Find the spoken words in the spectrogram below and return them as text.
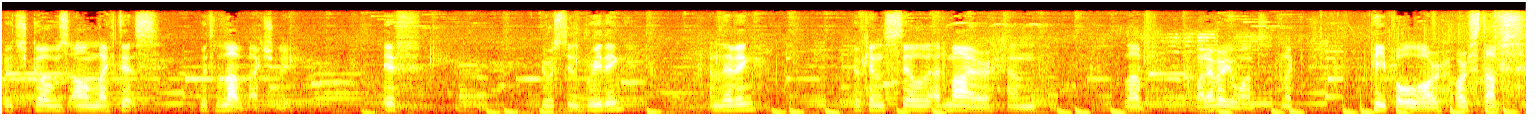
which goes on like this, with love actually. If you're still breathing and living, you can still admire and love whatever you want, like people or, or stuffs.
